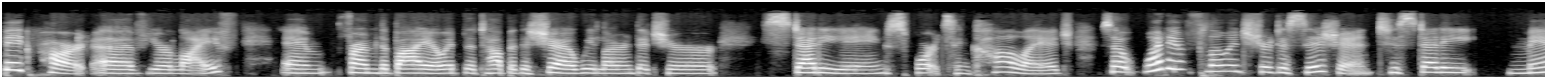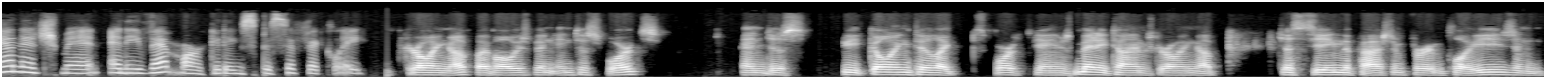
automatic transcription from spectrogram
big part of your life. And from the bio at the top of the show, we learned that you're studying sports in college. So, what influenced your decision to study management and event marketing specifically? Growing up, I've always been into sports and just be going to like sports games many times growing up, just seeing the passion for employees and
